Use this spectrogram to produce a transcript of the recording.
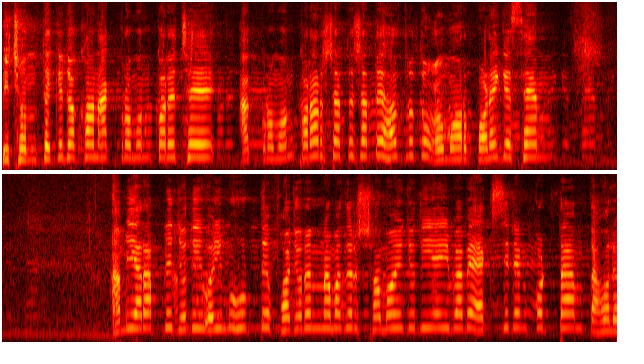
পিছন থেকে যখন আক্রমণ করেছে, আক্রমণ করার সাথে সাথে হজরত ওমর পড়ে গেছেন। আমি আর আপনি যদি ওই মুহূর্তে ফজরের নামাজের সময় যদি এইভাবে অ্যাক্সিডেন্ট করতাম, তাহলে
